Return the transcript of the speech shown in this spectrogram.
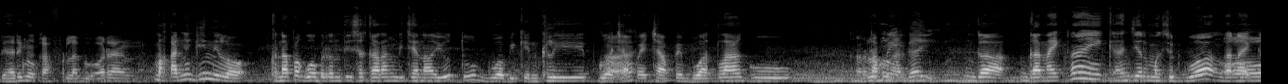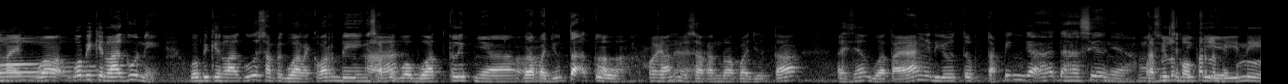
dari nge-cover lagu orang. Makanya gini loh, kenapa gua berhenti sekarang di channel YouTube, gua bikin klip, Hah? capek-capek buat lagu. Karena Tapi menghargai. nggak nggak naik naik anjir maksud gua nggak naik naik gua gua bikin lagu nih gua bikin lagu sampai gua recording sampai gua buat klipnya berapa juta tuh ah. kan Wadah. misalkan berapa juta akhirnya gua tayangin di YouTube tapi nggak ada hasilnya Tapi lu cover sedikit. lebih ini.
